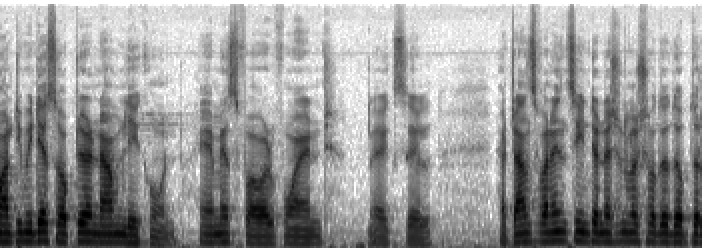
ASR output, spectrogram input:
মাল্টিমিডিয়া সফটওয়্যার নাম লিখুন। M S PowerPoint Excel Transparency International সদর দপ্তর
